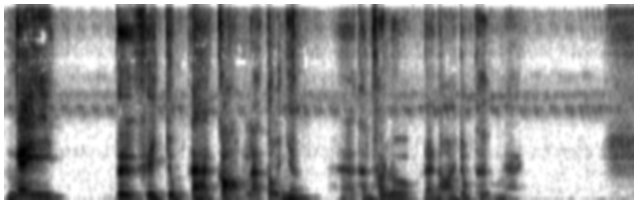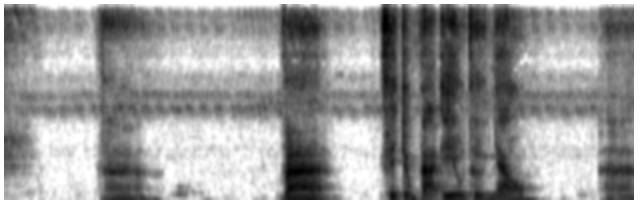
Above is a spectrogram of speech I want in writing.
ngay từ khi chúng ta còn là tội nhân. À, thánh phaolô đã nói trong thư của ngài. À, và khi chúng ta yêu thương nhau à,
